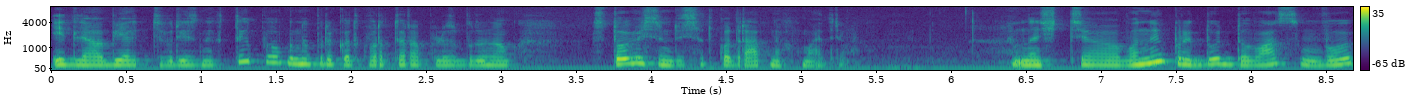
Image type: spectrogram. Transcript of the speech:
і для об'єктів різних типів, наприклад, квартира плюс будинок 180 квадратних метрів. Значить, е, вони прийдуть до вас в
